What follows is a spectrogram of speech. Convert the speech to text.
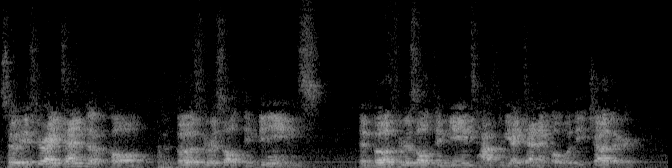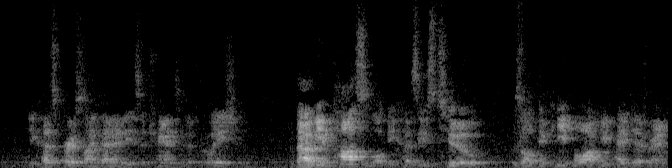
So if you're identical with both the resulting beings, then both the resulting beings have to be identical with each other because personal identity is a transitive relation. But that would be impossible because these two resulting people occupy different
